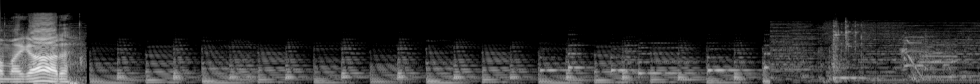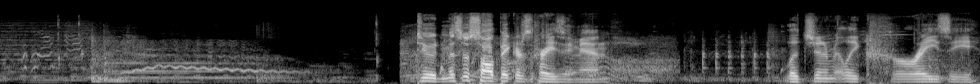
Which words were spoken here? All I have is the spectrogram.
Oh my god. Dude, Mr. Saltbaker's crazy, man. Legitimately crazy.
